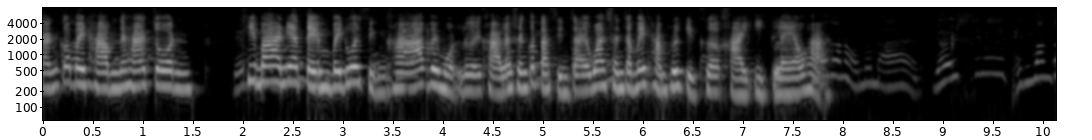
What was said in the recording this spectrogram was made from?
ฉันก็ไปทำนะคะ จน ที่บ้านเนี่ยเต็มไปด้วยสินค้าไปหมดเลยค่ะ แล้วฉันก็ตัดสินใจว่าฉันจะไม่ทำธุรกิจเครือข่ายอีกแล้วค่ะ 그러던 어느 날 열심히 백만갑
